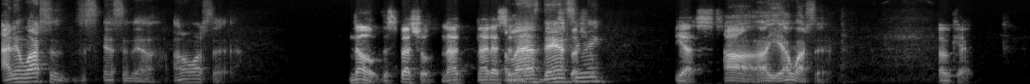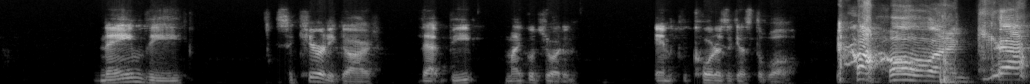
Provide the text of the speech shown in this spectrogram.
I didn't watch the, the SNL. I don't watch that. No, the special, not not SNL. The Last the Dance, you special. mean? Yes. Oh, oh, yeah, I watched that. Okay. Name the security guard that beat Michael Jordan in quarters against the wall. Oh my god.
